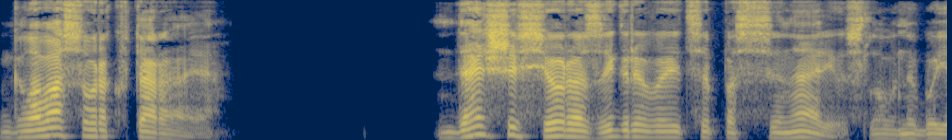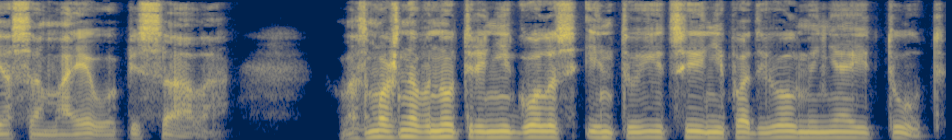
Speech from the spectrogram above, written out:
Глава сорок вторая. Дальше все разыгрывается по сценарию, словно бы я сама его писала. Возможно, внутренний голос интуиции не подвел меня и тут.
